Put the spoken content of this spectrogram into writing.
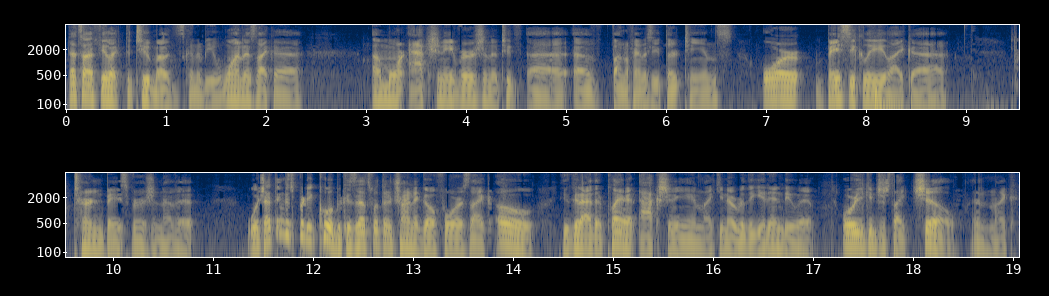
That's how I feel like the two modes is going to be. One is like a a more actiony version of two, uh, of Final Fantasy 13's, or basically like a turn-based version of it, which I think is pretty cool because that's what they're trying to go for. Is like, oh, you could either play it actiony and like you know really get into it, or you could just like chill and like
